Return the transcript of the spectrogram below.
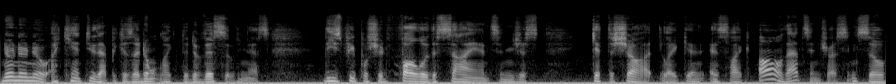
No, no, no, I can't do that because I don't like the divisiveness. These people should follow the science and just get the shot. Like, it's like, oh, that's interesting. So,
